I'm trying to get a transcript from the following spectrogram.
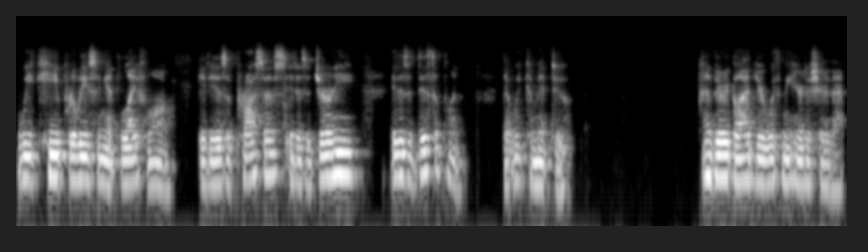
We keep releasing it lifelong. It is a process, it is a journey, it is a discipline that we commit to. I'm very glad you're with me here to share that.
